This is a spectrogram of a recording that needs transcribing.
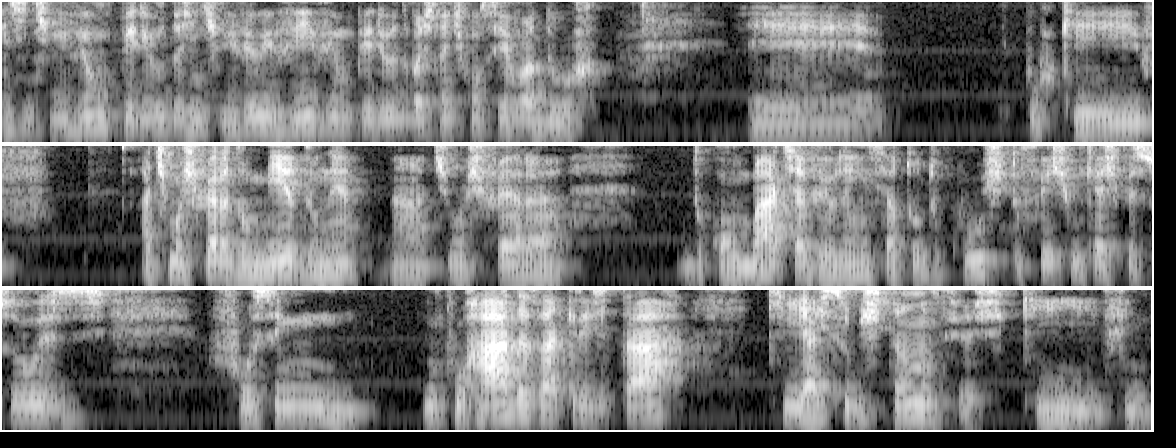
a gente viveu um período, a gente viveu e vive um período bastante conservador, é, porque a atmosfera do medo, né, a atmosfera do combate à violência a todo custo fez com que as pessoas fossem empurradas a acreditar que as substâncias que, enfim,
